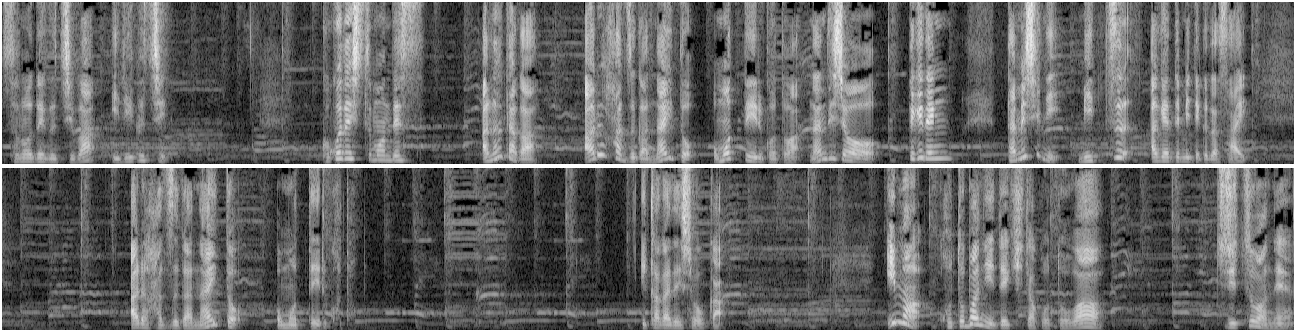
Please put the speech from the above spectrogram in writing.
その出口は入り口。ここで質問です。あなたがあるはずがないと思っていることは何でしょう？てけでん試しに3つ挙げてみてください。あるはずがないと思っていること。いかがでしょうか？今言葉にできたことは、実はね、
